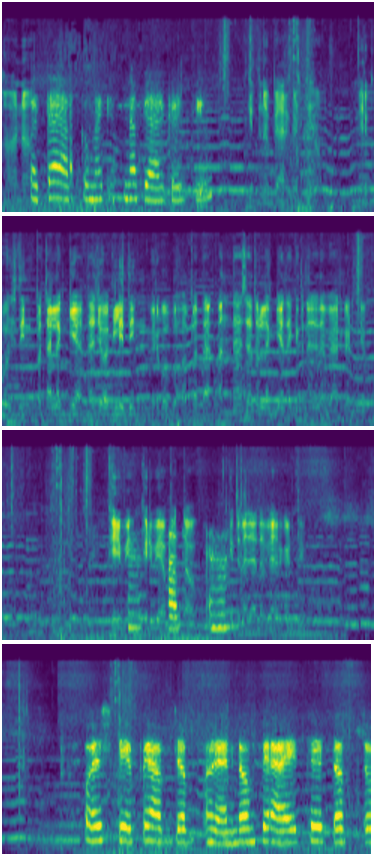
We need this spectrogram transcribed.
हाँ ना? पता है आपको मैं कितना प्यार करती हूँ। कितना प्यार करते हो? मेरे को उस दिन पता लग गया था जो अगले दिन मेरे को बहुत पता अंदाज़ा तो लग गया था कितना ज़्यादा प्यार करते हो। फिर भी हाँ, फिर भी आप बताओ। कितना ज़्यादा प्यार करते हो। फ़र्स्ट डे पे आप जब रैंडम पे आए थे तब तो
